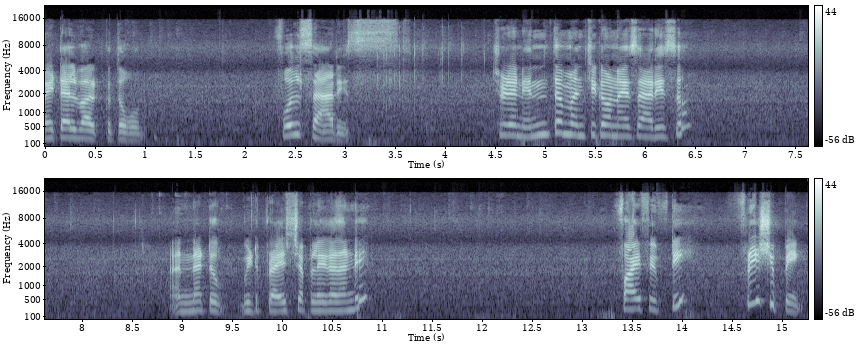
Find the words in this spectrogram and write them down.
మెటల్ వర్క్తో ఫుల్ శారీస్. చూడండి ఎంత మంచిగా ఉన్నాయి శారీస్. అన్నట్టు వీటి ప్రైస్ చెప్పలే కదండి. Five fifty free shipping.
